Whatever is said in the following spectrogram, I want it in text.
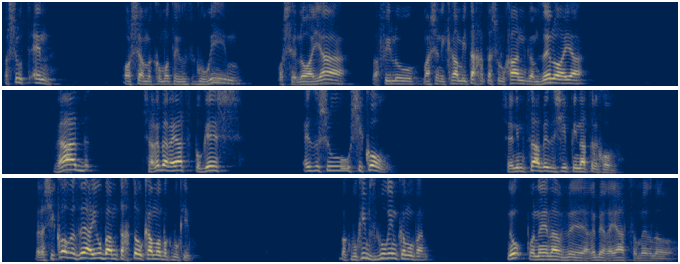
פשוט אין. או שהמקומות היו סגורים, או שלא היה, ואפילו מה שנקרא מתחת השולחן, גם זה לא היה. ועד שהרבר ריאץ פוגש איזשהו שיכור, שנמצא באיזושהי פינת רחוב. ולשיכור הזה היו באמתחתו כמה בקבוקים. בקבוקים סגורים כמובן. נו, פונה אליו אה, הרבי הרייץ, אומר לו,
